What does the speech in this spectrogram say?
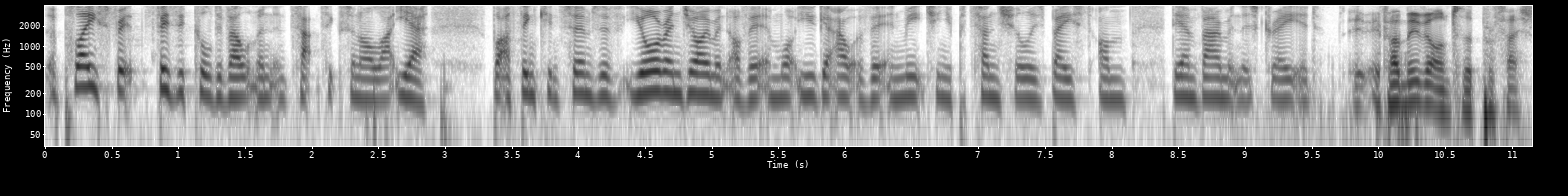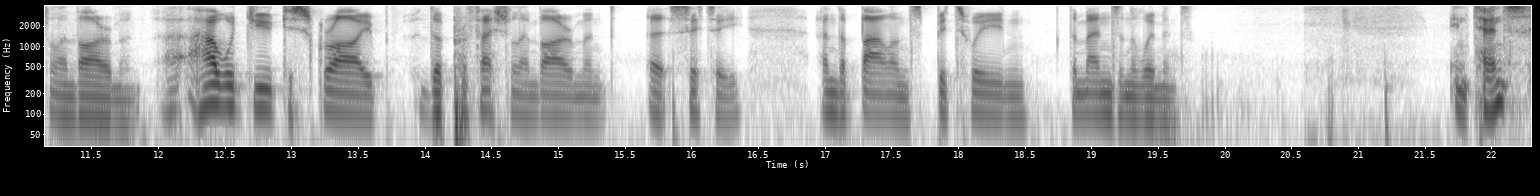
a place for it, physical development and tactics and all that. Yeah, but I think in terms of your enjoyment of it and what you get out of it and reaching your potential is based on the environment that's created. If I move it on to the professional environment, how would you describe the professional environment at City and the balance between the men's and the women's? Intense,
